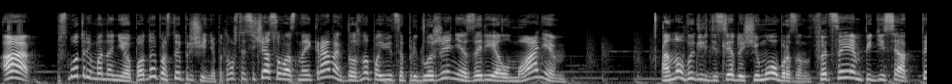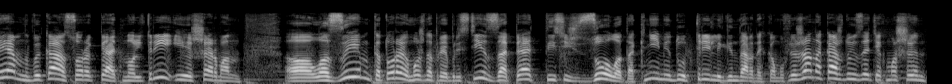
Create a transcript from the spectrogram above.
А Смотрим мы на нее по одной простой причине, потому что сейчас у вас на экранах должно появиться предложение за Real Money оно выглядит следующим образом. FCM 50T, ВК 4503 и Sherman э, лозы, которые можно приобрести за 5000 золота. К ним идут три легендарных камуфляжа на каждую из этих машин,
